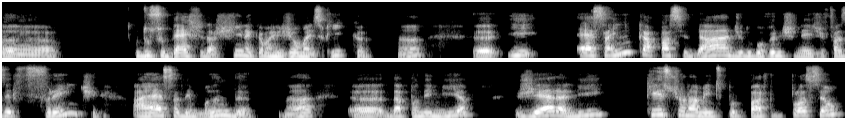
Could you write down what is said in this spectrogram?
uh, do sudeste da China, que é uma região mais rica, né? e essa incapacidade do governo chinês de fazer frente a essa demanda né, da pandemia gera ali questionamentos por parte da população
